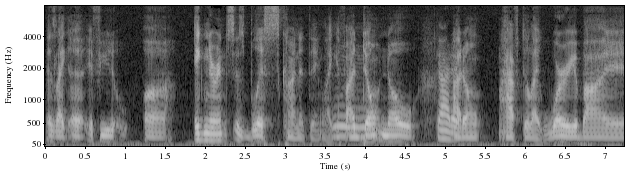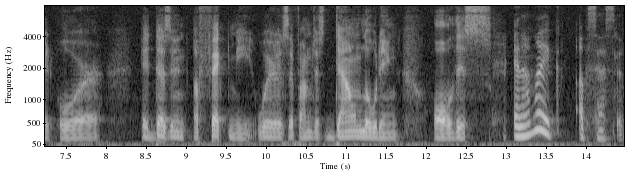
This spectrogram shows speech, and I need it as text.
it's like uh if you uh ignorance is bliss kind of thing like if i Mm. don't know Got it. i don't have to like worry about it or it doesn't affect me whereas if i'm just downloading all this And I'm like obsessive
